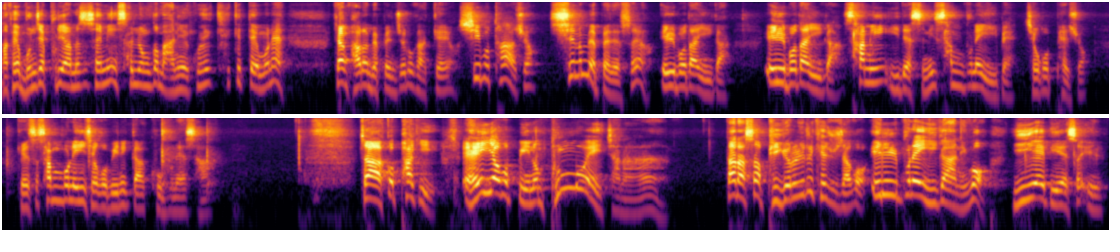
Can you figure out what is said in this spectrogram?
앞에 문제풀이 하면서 쌤이 설명도 많이 했고 했기 때문에 그냥 바로 몇 배인지로 갈게요. C부터 하죠. C는 몇 배 됐어요? 1보다 2가. 1보다 2가 3이 2 됐으니 3분의 2배 제곱해줘. 그래서 3분의 2 제곱이니까 9분의 4. 자, 곱하기 A하고 B는 분모에 있잖아. 따라서 비교를 이렇게 해주자고 1분의 2가 아니고 2에 비해서 1.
